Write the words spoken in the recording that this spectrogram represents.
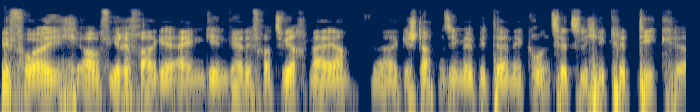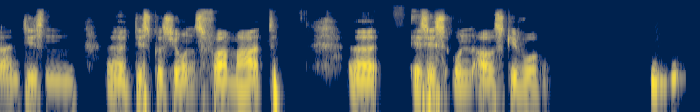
Bevor ich auf Ihre Frage eingehen werde, Frau Zwirchmeier, gestatten Sie mir bitte eine grundsätzliche Kritik an diesem äh, Diskussionsformat. Äh, es ist unausgewogen. Mhm.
